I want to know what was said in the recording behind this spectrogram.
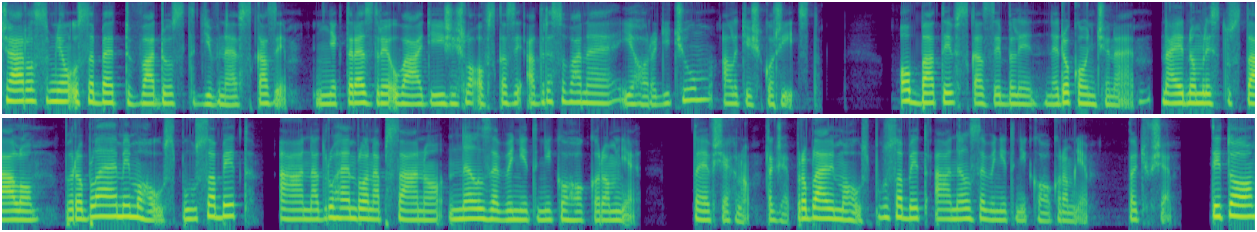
Charles měl u sebe dva dost divné vzkazy. Některé zdroje uvádí, že šlo o vzkazy adresované jeho rodičům, ale těžko říct. Oba ty vzkazy byly nedokončené. Na jednom listu stálo problémy mohou způsobit a na druhém bylo napsáno nelze vinit nikoho kromě. To je všechno. Takže problémy mohou způsobit a nelze vinit nikoho kromě. Toť vše. Tyto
